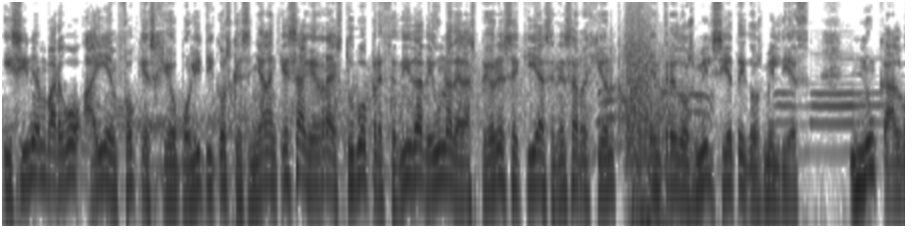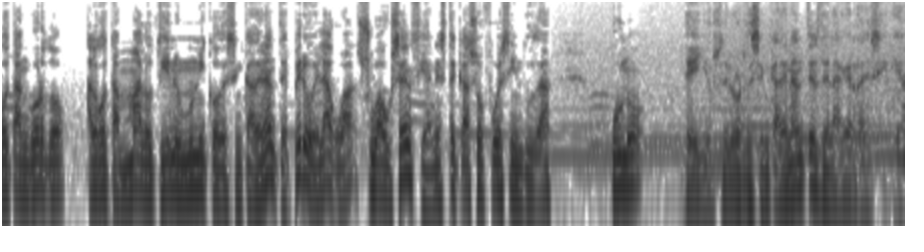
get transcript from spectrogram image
y sin embargo hay enfoques geopolíticos que señalan que esa guerra estuvo precedida de una de las peores sequías en esa región entre 2007 y 2010. Nunca algo tan gordo, algo tan malo tiene un único desencadenante, pero el agua, su ausencia en este caso fue sin duda uno de ellos, de los desencadenantes de la guerra de Siria.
